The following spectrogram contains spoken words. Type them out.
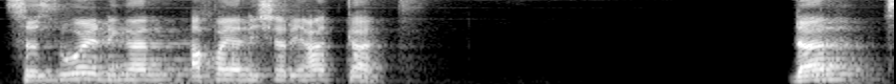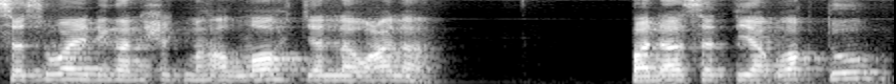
sesuai dengan apa yang disyariatkan dan sesuai dengan hikmah Allah Jalla wa'ala. Pada setiap waktu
